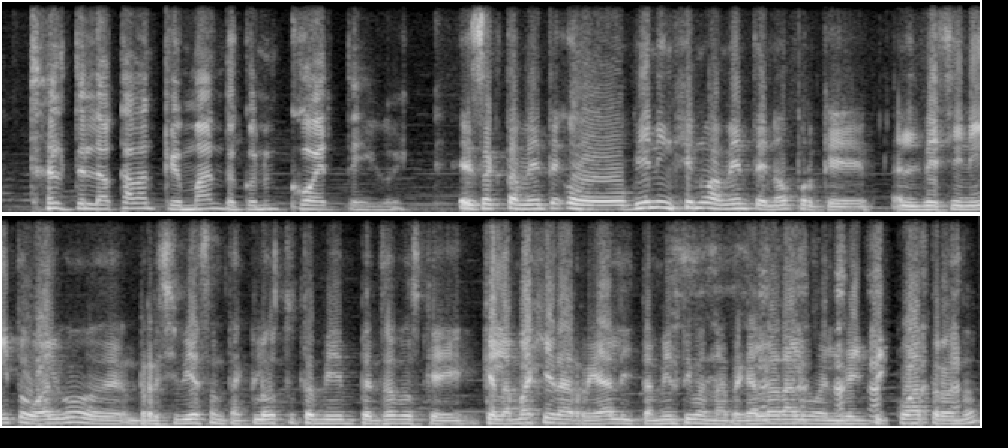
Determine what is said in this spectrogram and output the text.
te, te lo acaban quemando con un cohete, güey. Exactamente, o bien ingenuamente, ¿no? Porque el vecinito o algo eh, recibía Santa Claus, tú también pensabas que, que la magia era real y también te iban a regalar algo el 24, ¿no?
